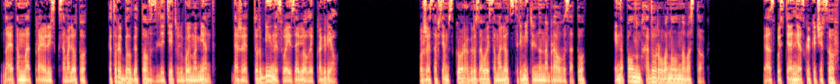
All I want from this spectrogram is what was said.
На этом мы отправились к самолету, который был готов взлететь в любой момент. Даже турбины свои завел и прогрел. Уже совсем скоро грузовой самолет стремительно набрал высоту и на полном ходу рванул на восток. А спустя несколько часов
